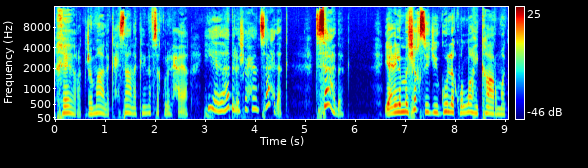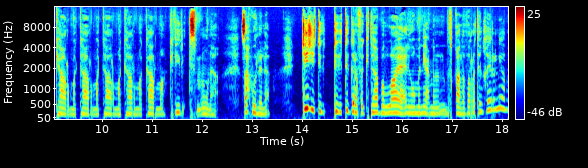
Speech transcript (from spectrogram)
خيرك جمالك إحسانك لنفسك وللحياة. هي هذه الأشياء أحيانا تساعدك تساعدك. يعني لما شخص يجي يقول لك والله karma karma karma karma karma karma كثير تسمعونها صح ولا لا؟ تيجي تقرأ في كتاب الله يعني ومن يعمل مثقال ذرة خيرا يرى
